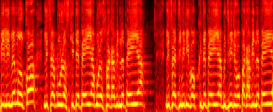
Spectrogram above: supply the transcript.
puis lui-même encore, il fait boulos quitter pays, boulos pas venir dans pays. Il fait Dimitri va quitter pays, Dimitri va pas venir dans pays.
